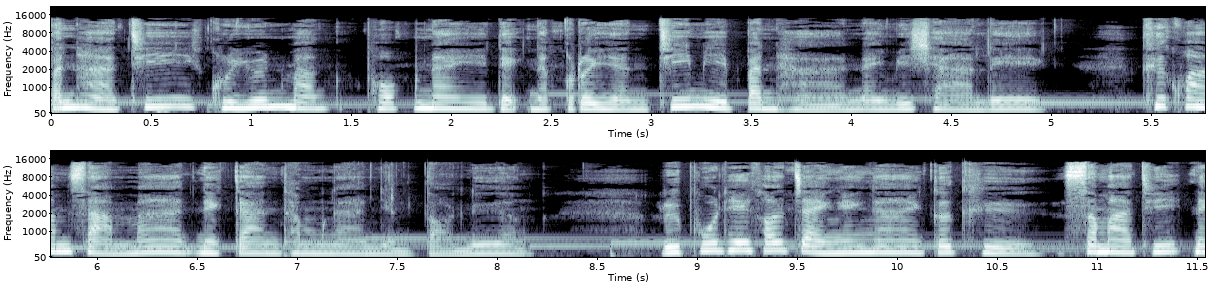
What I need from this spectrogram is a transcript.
ปัญหาที่ครูยุ่นมักพบในเด็กนักเรียนที่มีปัญหาในวิชาเลข คือความสามารถในการทำงานอย่างต่อเนื่อง หรือพูดให้เข้าใจง่าย ๆ ก็คือ สมาธิใน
